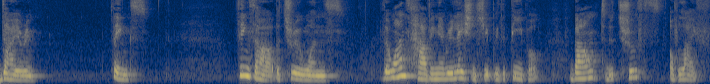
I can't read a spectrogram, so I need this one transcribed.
Diary. Things. Things are the true ones, the ones having a relationship with the people, bound to the truths of life.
